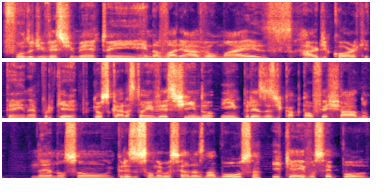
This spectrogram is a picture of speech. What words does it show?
fundo de investimento em renda variável mais hardcore que tem, né? Por quê? Porque os caras estão investindo em empresas de capital fechado, né? Não são empresas que são negociadas na bolsa e que aí você, pô,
